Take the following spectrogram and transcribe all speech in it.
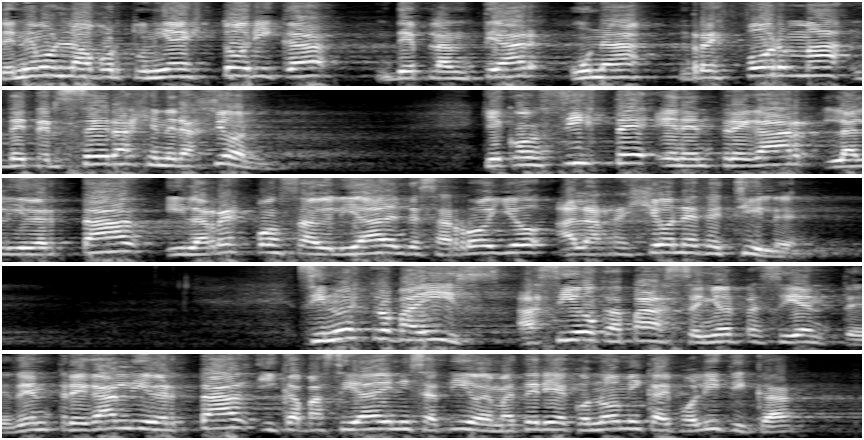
tenemos la oportunidad histórica de plantear una reforma de tercera generación que consiste en entregar la libertad y la responsabilidad del desarrollo a las regiones de Chile. Si nuestro país ha sido capaz, señor presidente, de entregar libertad y capacidad de iniciativa en materia económica y política,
